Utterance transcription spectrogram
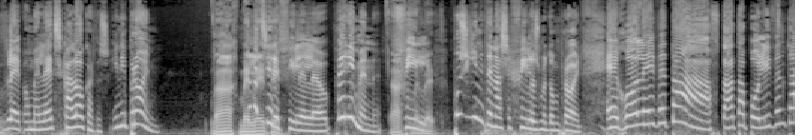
Βλέπει, ο μελέτης καλόκαρδο. Είναι η πρώην μου. Αχ, μελέτη. Κάτσε ρε φίλε, λέω. Περίμενε. Αχ, Φίλε. μελέτη. Πώς γίνεται να είσαι φίλος με τον πρώην; Εγώ λέει δεν τα αυτά τα πολύ δεν τα.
